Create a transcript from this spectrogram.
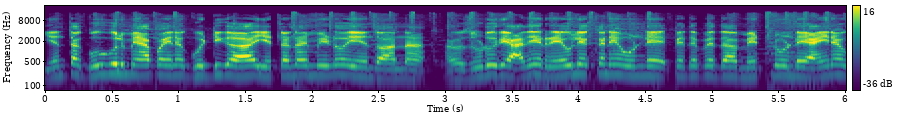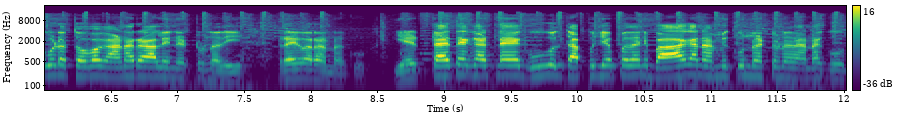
ఎంత గూగుల్ మ్యాప్ అయినా గుడ్డిగా ఎట్లా నమ్మిడో ఏందో అన్న. అక్కడ చూడురి అదే రేవు లెక్కనే ఉండే పెద్ద పెద్ద మెట్లు ఉండే అయినా కూడా తొవ్వగా అనరాలినట్టున్నది డ్రైవర్ అన్నకు. ఎట్లయితే గట్లా గూగుల్ తప్పు చెప్పదని బాగా నమ్ముకున్నట్టున్నది అన్నకు.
